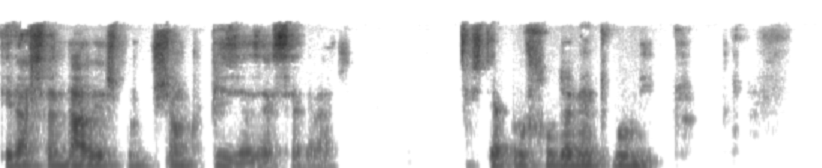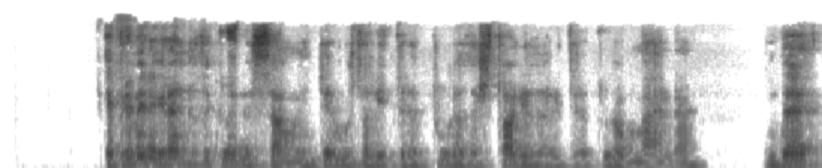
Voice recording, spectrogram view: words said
tira as sandálias porque o chão que pisas é sagrado. Isto é profundamente bonito. É a primeira grande declaração em termos da literatura, da história da literatura humana, da,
